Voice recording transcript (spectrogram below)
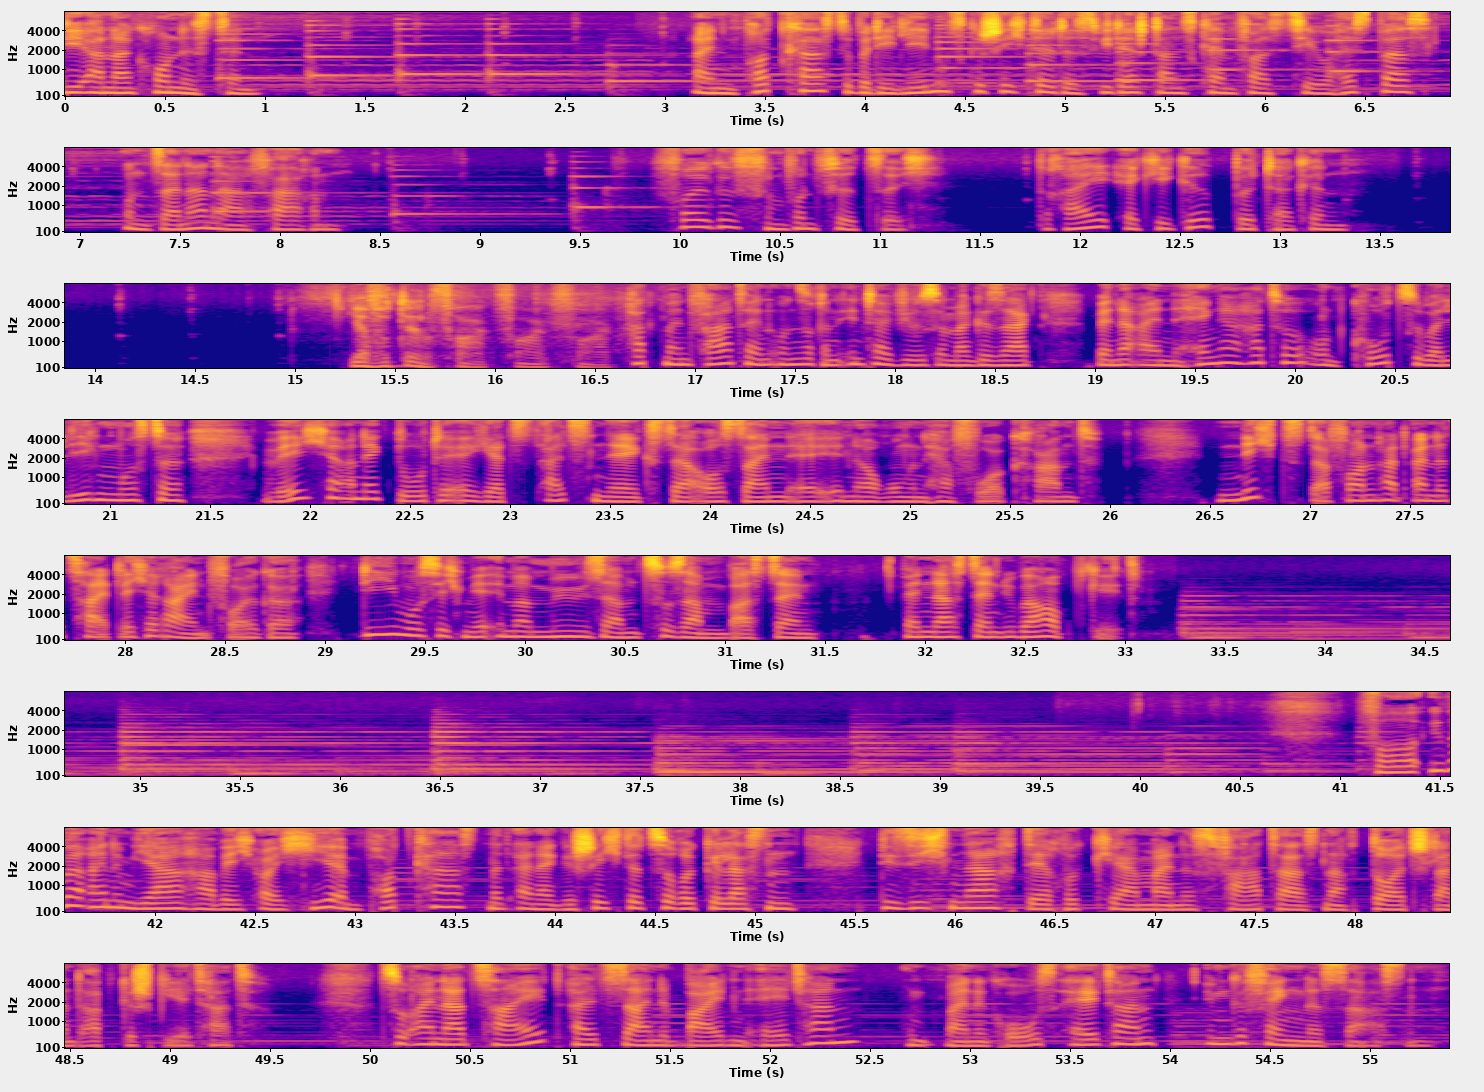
Die Anachronistin. Ein Podcast über die Lebensgeschichte des Widerstandskämpfers Theo Hespers und seiner Nachfahren. Folge 45. Dreieckige Bütterken. Ja, vertell, frag, frag, frag. Hat mein Vater in unseren Interviews immer gesagt, wenn er einen Hänger hatte und kurz überlegen musste, welche Anekdote er jetzt als nächste aus seinen Erinnerungen hervorkramt. Nichts davon hat eine zeitliche Reihenfolge. Die muss ich mir immer mühsam zusammenbasteln. Wenn das denn überhaupt geht. Vor über einem Jahr habe ich euch hier im Podcast mit einer Geschichte zurückgelassen, die sich nach der Rückkehr meines Vaters nach Deutschland abgespielt hat. Zu einer Zeit, als seine beiden Eltern und meine Großeltern im Gefängnis saßen.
